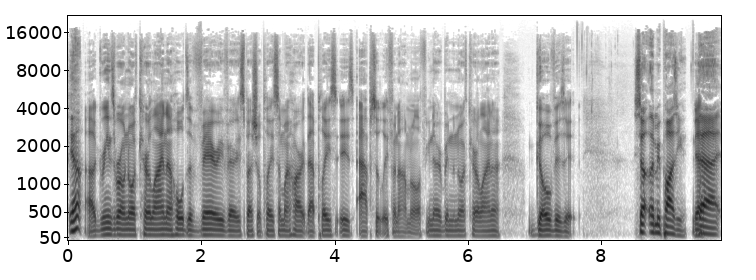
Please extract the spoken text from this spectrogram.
Yeah. Uh, Greensboro, North Carolina holds a very very special place in my heart. That place is absolutely phenomenal. If you've never been to North Carolina, go visit. So let me pause you. Yeah. The,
